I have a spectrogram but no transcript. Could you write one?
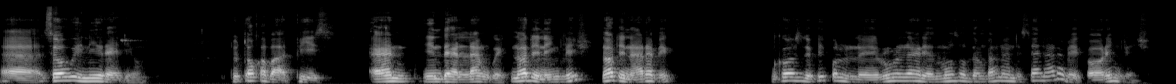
Uh, so we need radio to talk about peace and in their language, not in English, not in Arabic, because the people in rural areas, most of them don't understand Arabic or English.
